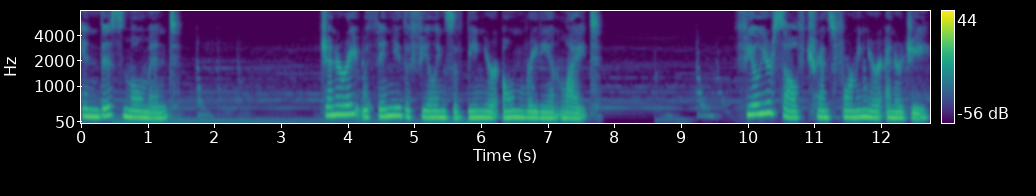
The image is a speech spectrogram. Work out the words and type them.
In this moment, generate within you the feelings of being your own radiant light. Feel yourself transforming your energy.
